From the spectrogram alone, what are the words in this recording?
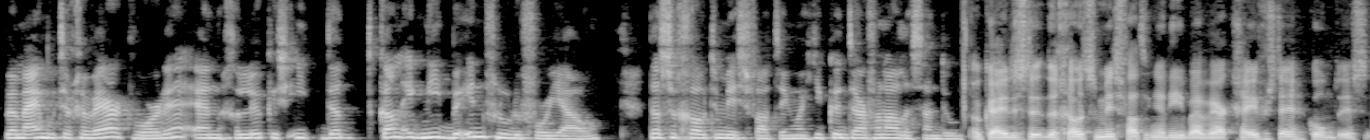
bij mij moet er gewerkt worden en geluk is iets, dat kan ik niet beïnvloeden voor jou. Dat is een grote misvatting, want je kunt daar van alles aan doen. Oké, dus de, de grootste misvattingen die je bij werkgevers tegenkomt is,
